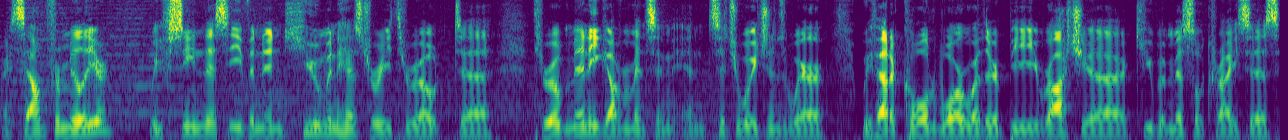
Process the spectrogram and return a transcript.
Right, sound familiar? We've seen this even in human history throughout uh, throughout many governments and, and, situations where we've had a Cold War, whether it be Russia, Cuba Missile Crisis.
